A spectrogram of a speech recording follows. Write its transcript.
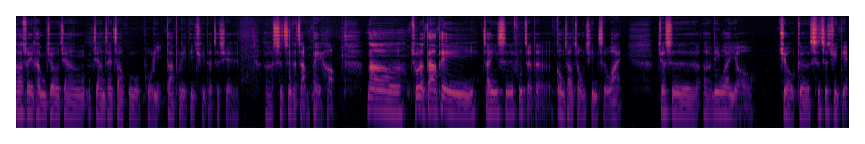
啊，所以他们就这样这样在照顾普里大普里地区的这些呃失智的长辈哈。那除了搭配詹医师负责的共照中心之外，就是呃另外有九个失智据点。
